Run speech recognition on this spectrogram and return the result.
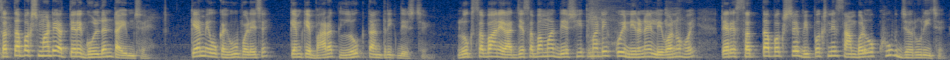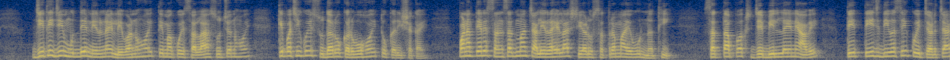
સત્તાપક્ષ માટે અત્યારે ગોલ્ડન ટાઈમ છે. કેમ એવું કહેવું પડે છે? કેમ કે ભારત લોકતાંત્રિક દેશ છે. લોકસભા અને રાજ્યસભામાં દેશહિત માટે કોઈ નિર્ણય લેવાનો હોય, ત્યારે સત્તા પક્ષે વિપક્ષને સાંભળવો ખૂબ જરૂરી છે. જેથી જે મુદ્દે નિર્ણય લેવાનો હોય, તેમાં કોઈ સલાહ સૂચન હોય કે પછી કોઈ સુધારો કરવો હોય તો કરી શકાય. પણ અત્યારે સંસદમાં ચાલી રહેલા શિયાળુ સત્રમાં એવું નથી. સત્તા પક્ષ જે બિલ લઈને આવે તે તે જ દિવસે કોઈ ચર્ચા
